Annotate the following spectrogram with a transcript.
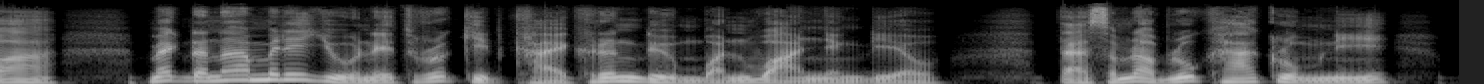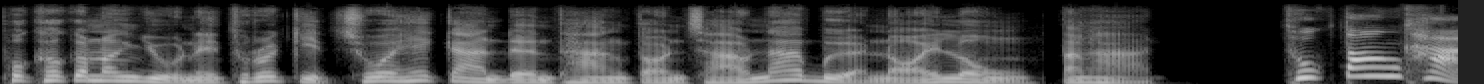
ว่าแมคโดนัลไม่ได้อยู่ในธุรกิจขายเครื่องดื่มหวานๆอย่างเดียว แต่สำหรับลูกค้ากลุ่มนี้ พวกเขากำลังอยู่ในธุรกิจช่วยให้การเดินทางตอนเช้าน่าเบื่อน้อยลงต่างหากถูกต้องค่ะ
